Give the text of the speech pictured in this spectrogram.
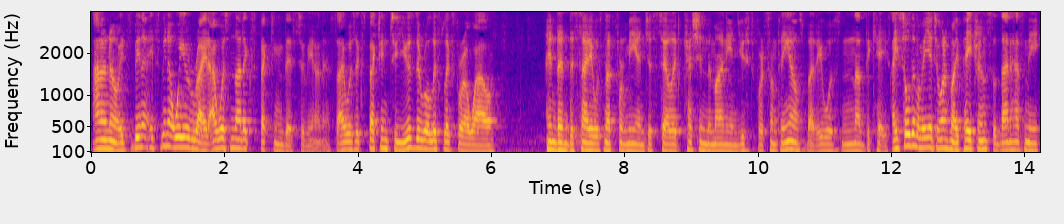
I don't know. It's been a, it's been a weird ride. I was not expecting this to be honest. I was expecting to use the Rolleiflex for a while and then decide it was not for me and just sell it, cash in the money and use it for something else, but it was not the case. I sold the Mamiya to one of my patrons, so that has me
